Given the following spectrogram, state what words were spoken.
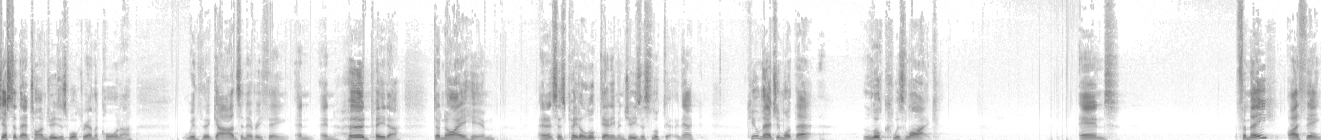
just at that time, Jesus walked around the corner with the guards and everything and, and heard Peter deny him. And it says Peter looked at him and Jesus looked at Now, can you imagine what that look was like? And for me, I think,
